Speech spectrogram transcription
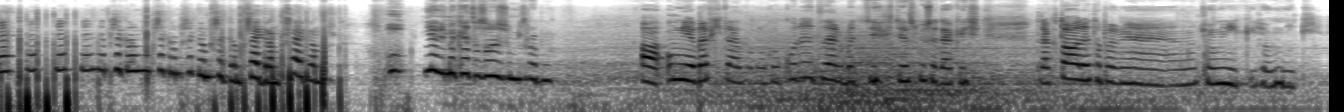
nie, nie, nie, nie, przegram, nie, przegram, przegram, przegram, przegram, przegram. O, nie wiem, jak ja to żebym zrobił. A, u mnie we wsi teraz mam kukurydzę, jak będziecie słyszeć jakieś Traktory to pewnie no, ciągniki, ciągniki.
